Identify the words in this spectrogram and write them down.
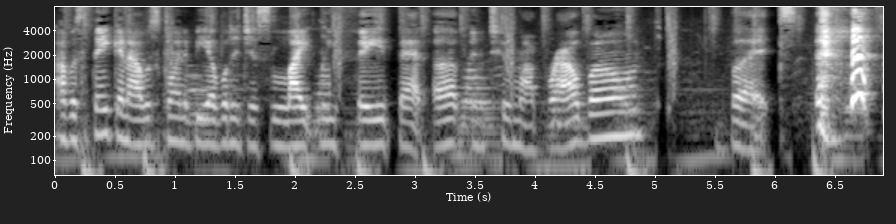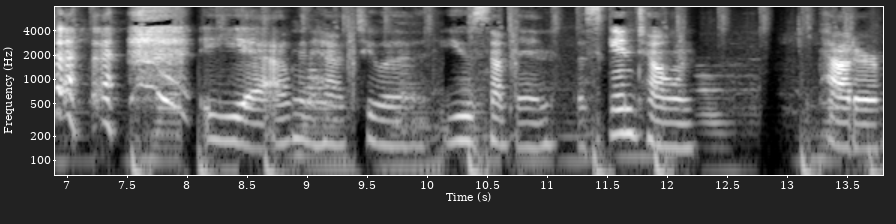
I was thinking I was going to be able to just lightly fade that up into my brow bone, but yeah, I'm going to have to uh, use something, a skin tone powder,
